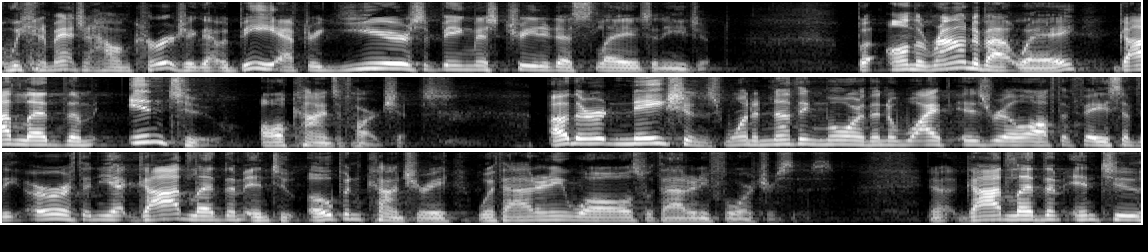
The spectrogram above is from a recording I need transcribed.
we can imagine how encouraging that would be after years of being mistreated as slaves in Egypt. But on the roundabout way, God led them into all kinds of hardships. Other nations wanted nothing more than to wipe Israel off the face of the earth, and yet God led them into open country without any walls, without any fortresses. You know, God led them into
